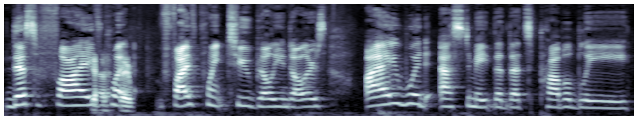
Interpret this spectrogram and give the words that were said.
This five yes, point five point two billion dollars. I would estimate that that's probably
